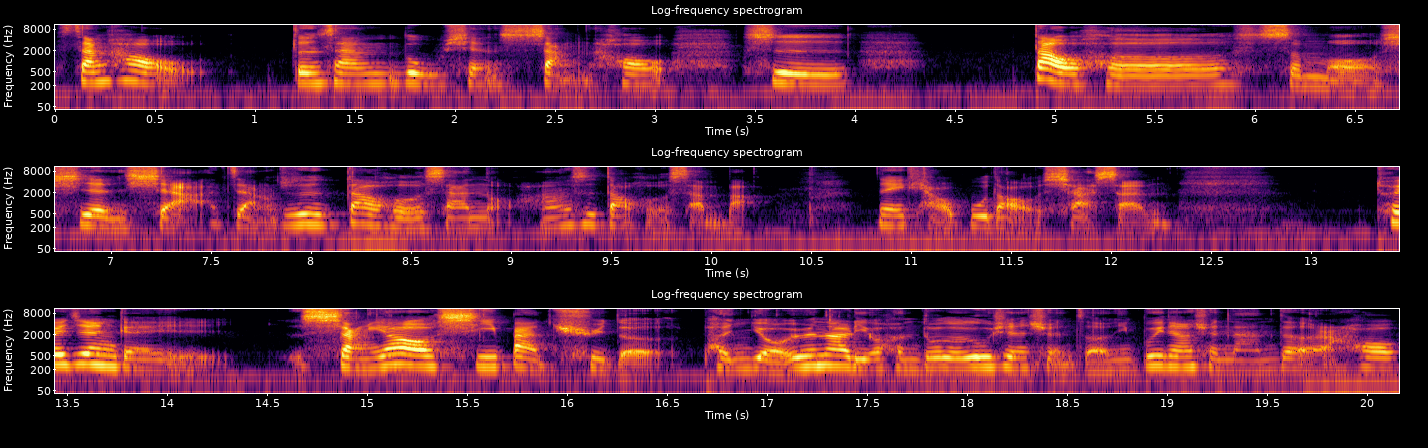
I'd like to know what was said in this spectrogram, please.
三号。登山路线上，然后是道河什么线下这样，就是道河山哦，好像是道河山吧，那条步道下山，推荐给。想要西半去的朋友，因为那里有很多的路线选择，你不一定要选难的，然后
